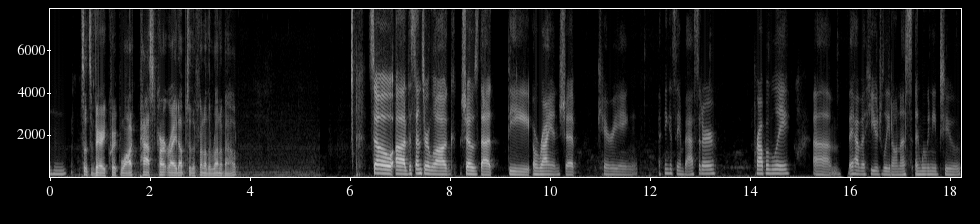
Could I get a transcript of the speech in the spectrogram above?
Mhm. So it's a very quick walk past Cartwright up to the front of the runabout. So uh, the sensor log shows that the Orion ship carrying, I think it's the ambassador, probably. Um, they have a huge lead on us, and we need to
